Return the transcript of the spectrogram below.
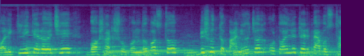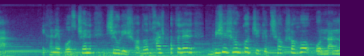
পলিক্লিনিকে রয়েছে বসার সুবন্দোবস্ত, বিশুদ্ধ পানীয় জল ও টয়লেটের ব্যবস্থা। এখানে বসছেন সিউড়ি সদর হাসপাতালের বিশেষজ্ঞ চিকিৎসক সহ অন্যান্য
